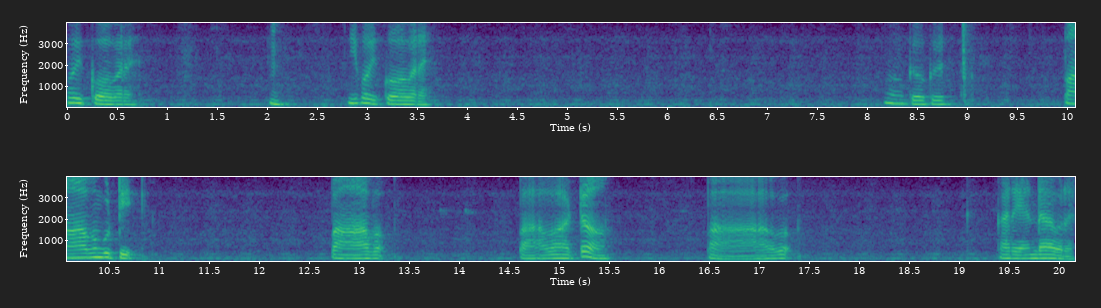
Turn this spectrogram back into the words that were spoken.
പോയിക്കോവറെ. നീ പോയിക്കോ ഓക്കെ ഓക്കെ പാവം കുട്ടി. പാവം. പാവാട്ടോ. പാവം. കരയണ്ട അവരെ.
